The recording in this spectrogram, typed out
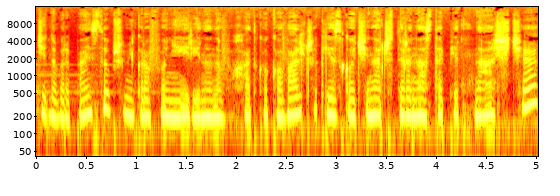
Dzień dobry Państwu, przy mikrofonie Irina Nowochatko-Kowalczyk, jest godzina 14.15,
